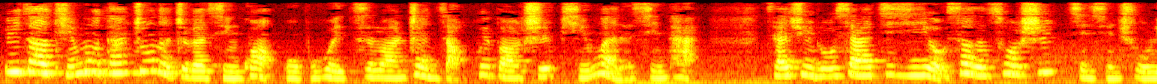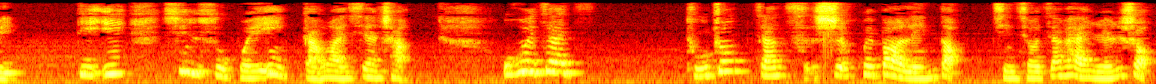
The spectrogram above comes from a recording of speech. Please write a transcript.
遇到题目当中的这个情况，我不会自乱阵脚，会保持平稳的心态，采取如下积极有效的措施进行处理。第一，迅速回应，赶往现场。我会在途中将此事汇报领导，请求加派人手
